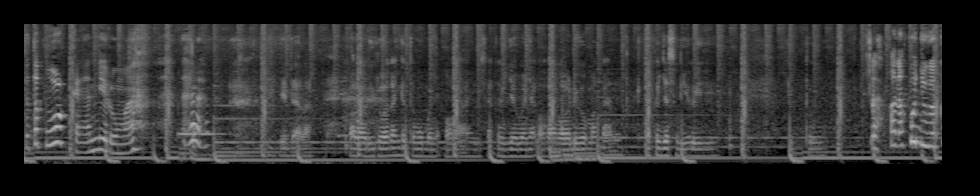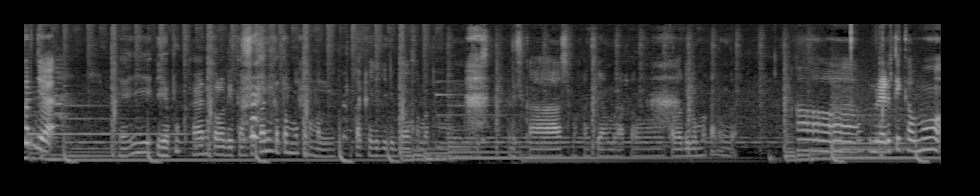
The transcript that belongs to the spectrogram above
Tetap work kan di rumah. Beda lah. Kalau di luar kan ketemu banyak orang bisa kerja banyak orang. Kalau di rumah kan kita kerja sendiri. Gitu. Lah kan aku juga kerja ya iya bukan. Kalau di kantor kan ketemu temen. Kita kerja jadi bareng sama temen. Diskus makan siang bareng. Kalau di rumah kan enggak. Oh berarti kamu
